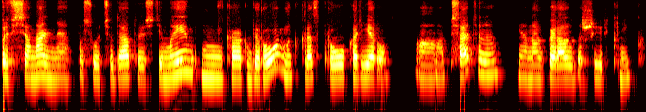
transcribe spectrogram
профессиональное, по сути, да, то есть и мы как бюро, мы как раз про карьеру а, писателя, и она гораздо шире книг.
